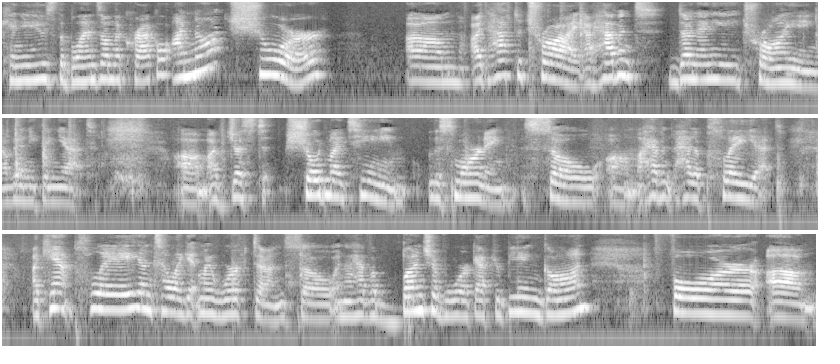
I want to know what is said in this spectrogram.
Can you use the blends on the crackle? I'm not sure. Um, I'd have to try. I haven't done any trying of anything yet. Um, I've just showed my team this morning, so um, I haven't had a play yet. I can't play until I get my work done, so, and I have a bunch of work after being gone for um,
